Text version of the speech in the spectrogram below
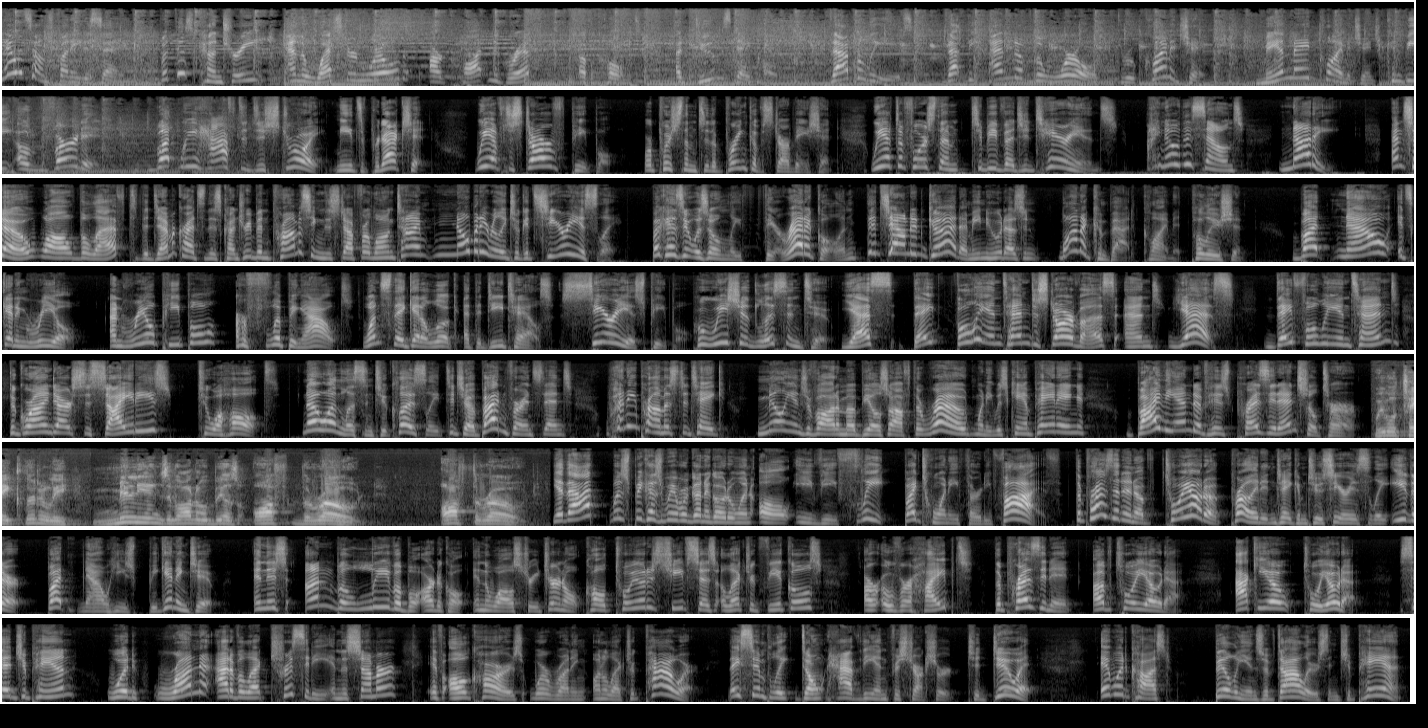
I know it sounds funny to say, but this country and the Western world are caught in the grip of a cult, a doomsday cult that believes that the end of the world through climate change, man made climate change, can be averted. But we have to destroy means of production. We have to starve people or push them to the brink of starvation. We have to force them to be vegetarians. I know this sounds nutty. And so, while the left, the Democrats in this country, have been promising this stuff for a long time, nobody really took it seriously because it was only theoretical and it sounded good. I mean, who doesn't want to combat climate pollution? But now it's getting real, and real people are flipping out once they get a look at the details. Serious people who we should listen to. Yes, they fully intend to starve us, and yes, they fully intend to grind our societies to a halt. No one listened too closely to Joe Biden, for instance, when he promised to take millions of automobiles off the road when he was campaigning by the end of his presidential term. We will take literally millions of automobiles off the road. Off the road. Yeah, that was because we were going to go to an all EV fleet by 2035. The president of Toyota probably didn't take him too seriously either, but now he's beginning to. In this unbelievable article in the Wall Street Journal called Toyota's Chief Says Electric Vehicles Are Overhyped, the president of Toyota, Akio Toyoda, said Japan would run out of electricity in the summer if all cars were running on electric power. They simply don't have the infrastructure to do it. It would cost billions of dollars in Japan.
